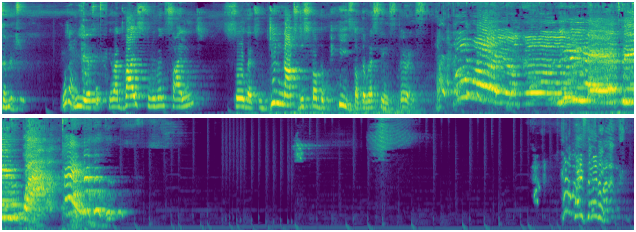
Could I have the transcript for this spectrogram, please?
cemetery. What are we here for? You're advised to remain silent so that you do not disturb the peace of the resting spirits. Where's the money?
